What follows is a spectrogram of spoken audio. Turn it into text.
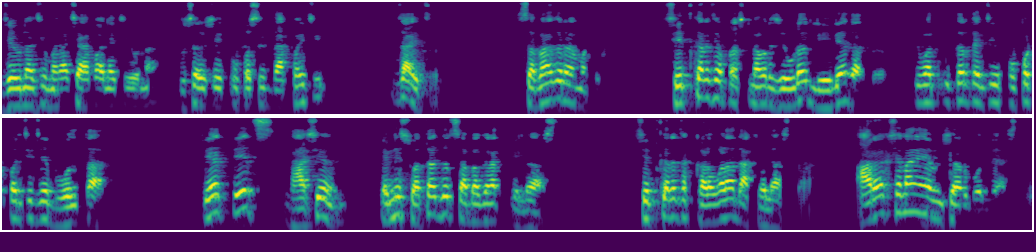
जेवणाची मनाची चहा पाण्याची दुसऱ्या दिवशी उपस्थित दाखवायची जायचं. सभागृहामध्ये. शेतकऱ्याच्या प्रश्नावर जेवढं लिहिलं जातं किंवा इतर त्यांचे पोपटपंची जे बोलतात त्या तेच भाषण त्यांनी स्वतः जर सभागृहात केलं असतं शेतकऱ्याचा कळवळा दाखवला असता आरक्षणा या विषयावर बोलले असते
